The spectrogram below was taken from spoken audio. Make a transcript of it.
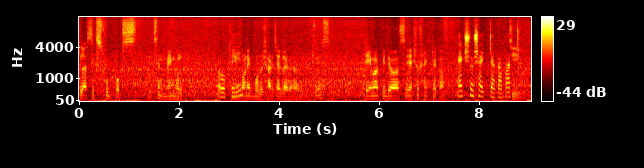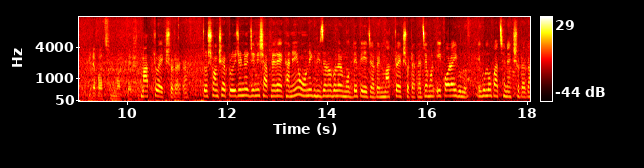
ক্লাস সিক্স ফুড বক্স দেখছেন বেঙ্গল ওকে অনেক বড় সাড়ে চার লাখ টাকা ঠিক আছে? এটা এমআরপি দেওয়া আছে একশো ষাট টাকা। একশো ষাট টাকা বাট জি এটা পাচ্ছেন মাত্র একশো। মাত্র একশো টাকা। তো সংসার প্রয়োজনীয় জিনিস আপনারা এখানে অনেক রিজনেবলের মধ্যে পেয়ে যাবেন মাত্র একশো টাকা। যেমন এই কড়াইগুলো এগুলো পাচ্ছেন একশো টাকা।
